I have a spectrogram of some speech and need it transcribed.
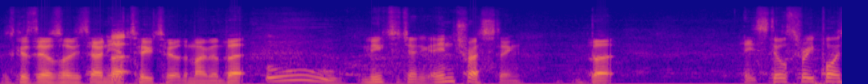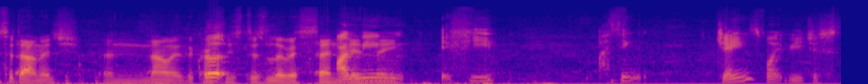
because there's obviously only Uh, a two-two at the moment. But Ooh. mutagenic, interesting, but it's still three points of damage. And now the question is, does Lewis send I in mean, if he, I think James might be just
